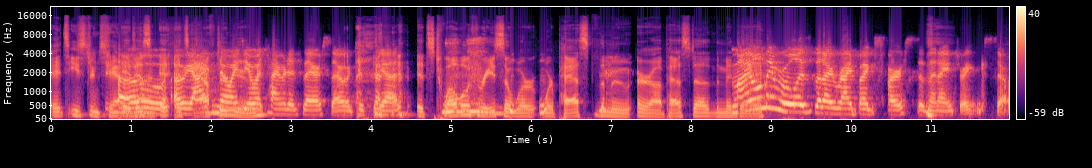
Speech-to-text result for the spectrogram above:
It's Eastern Standard. It is- Oh, it- oh it's yeah, I have no idea what time it is there. So just yeah. It's twelve oh three, so we're we're past the moon or uh, past uh, the midday. My only rule is that I ride bikes first and then I drink. So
